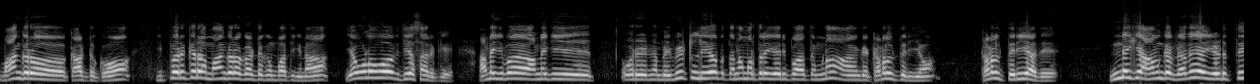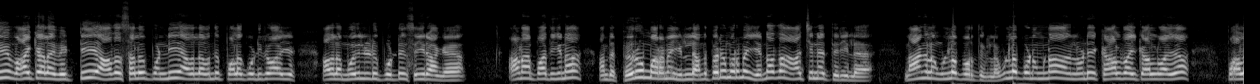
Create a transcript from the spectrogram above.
மாங்கரோ காட்டுக்கும் இப்போ இருக்கிற மாங்கரோ காட்டுக்கும் பார்த்தீங்கன்னா எவ்வளவோ வித்தியாசம் இருக்குது அன்னைக்கு இப்போ அன்னைக்கு ஒரு நம்ம வீட்டிலேயோ இப்போ தென்னை மரத்தில் ஏறி பார்த்தோம்னா அங்கே கடல் தெரியும். கடல் தெரியாது. இன்றைக்கி அவங்க விதையை எடுத்து வாய்க்காலை வெட்டி அதை செலவு பண்ணி அதில் வந்து பல கோடி ரூபாய் அதில் முதலீடு போட்டு செய்கிறாங்க ஆனால் பார்த்திங்கன்னா அந்த பெருமரமே இல்லை. அந்த பெருமரமே என்ன தான் ஆச்சுன்னே தெரியல. நாங்களும் உள்ளே போகிறதுக்கு இல்லை. உள்ளே போனோம்னா அதனுடைய கால்வாய் கால்வாயாக பல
